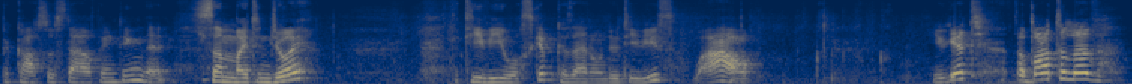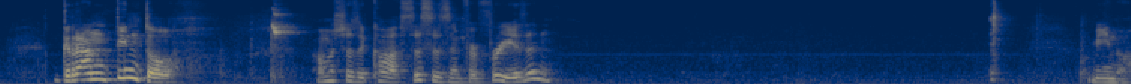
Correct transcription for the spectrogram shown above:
Picasso style painting that some might enjoy. The TV will skip because I don't do TVs. Wow. You get a bottle of Gran Tinto. How much does it cost? This isn't for free, is it? Vino.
